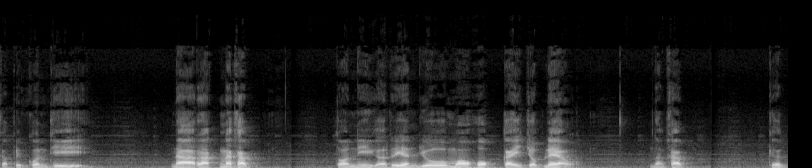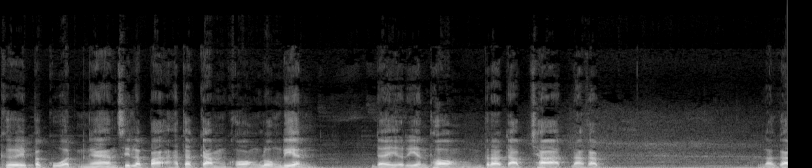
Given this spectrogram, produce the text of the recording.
ก็เป็นคนที่น่ารักนะครับ ตอนนี้ก็เรียนอยู่ม .6 ใกล้จบแล้วนะครับก็เคยประกวดงานศิลปะหัตถกรรมของโรงเรียน ได้เหรียญทองระดับชาตินะครับ แล้วก็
